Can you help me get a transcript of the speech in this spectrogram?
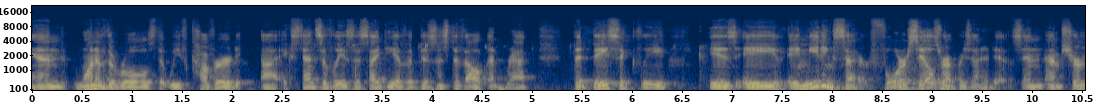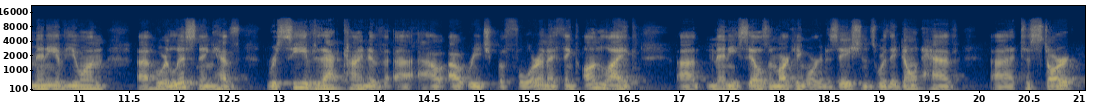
And one of the roles that we've covered uh, extensively is this idea of a business development rep that basically is a, a meeting setter for sales representatives. And I'm sure many of you on uh, who are listening have received that kind of uh, out, outreach before. And I think unlike uh, many sales and marketing organizations where they don't have uh, to start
